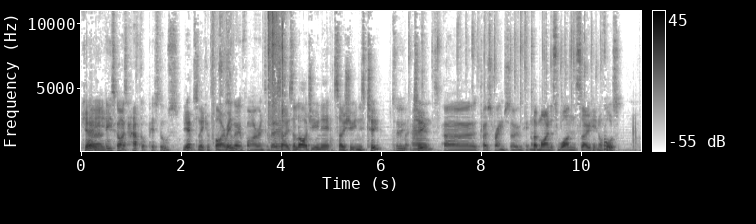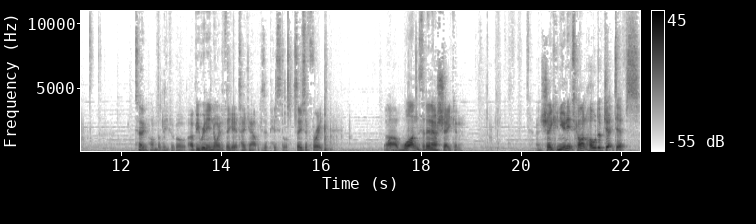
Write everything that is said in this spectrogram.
Okay. Uh, these guys have got pistols, yep, so they can fire so in. they'll fire into there. So it's a large unit, so shooting is two. Two, two. and uh, close range, so hitting But on minus one, so hitting on fours. two. Unbelievable. I'd be really annoyed if they get taken out because of pistols. So these are three. Uh, one, so they're now shaken. And shaken units can't hold objectives.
